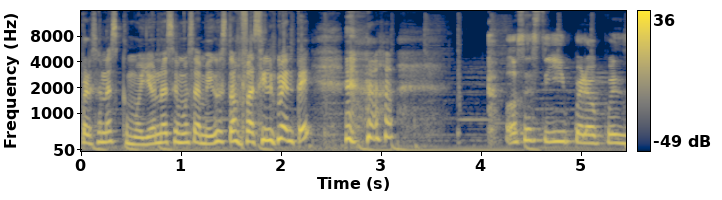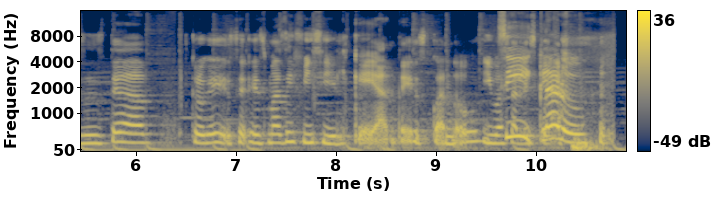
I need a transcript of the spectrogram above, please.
personas como yo no hacemos amigos tan fácilmente. O sea, sí, pero pues a esta edad creo que es, es más difícil que antes cuando ibas a la Sí, escuela. claro.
